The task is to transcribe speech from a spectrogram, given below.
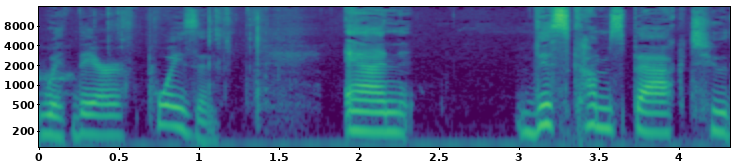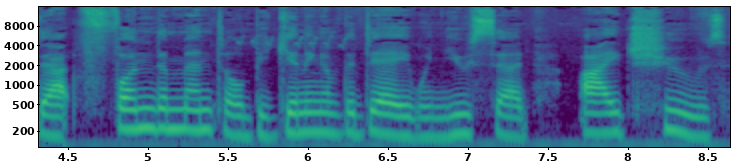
with their poison. And this comes back to that fundamental beginning of the day when you said, I choose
